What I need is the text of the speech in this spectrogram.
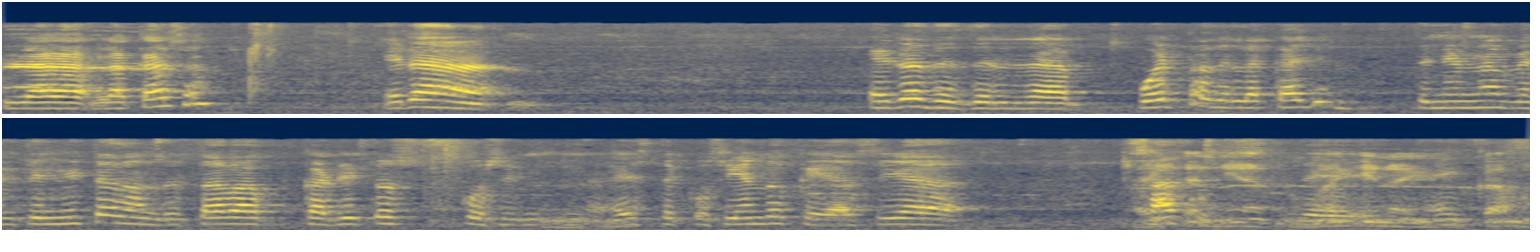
la, la casa era era desde la puerta de la calle tenía una ventanita donde estaba Carlitos cocin- este cociendo que hacía Ahí sacos tenía su de- máquina y eh, su cama.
